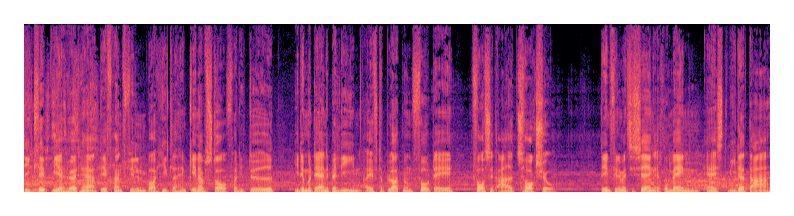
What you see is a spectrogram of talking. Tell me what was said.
De klip, vi har hørt her, det er fra en film, hvor Hitler han genopstår fra de døde i det moderne Berlin, og efter blot nogle få dage får sit eget talkshow. Det er en filmatisering af romanen Erst wieder da,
